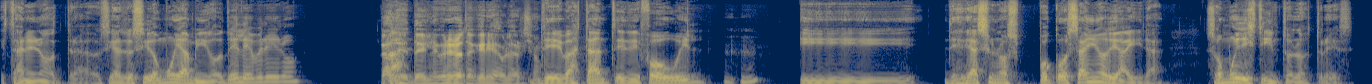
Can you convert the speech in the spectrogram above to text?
están en otra. O sea, yo he sido muy amigo del Hebrero, Ah, de- del hebrero te quería hablar yo. de bastante de Fowell, Ujú. y desde hace unos pocos años de Aira. Son muy distintos los tres.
